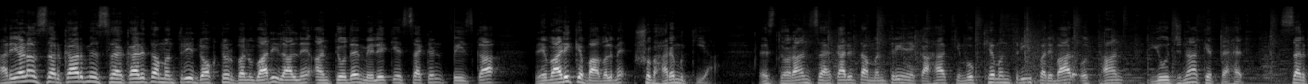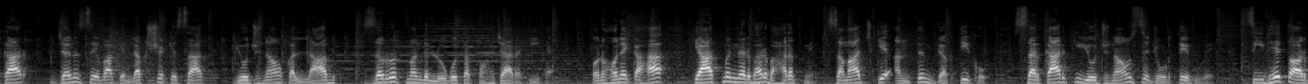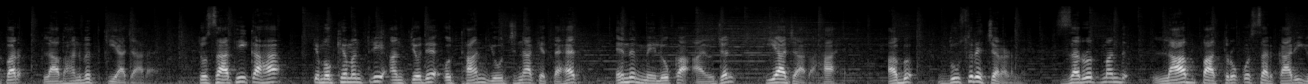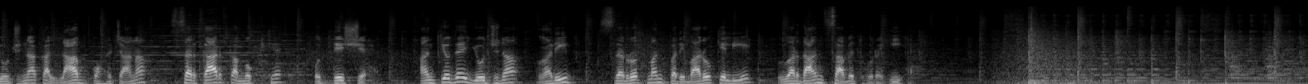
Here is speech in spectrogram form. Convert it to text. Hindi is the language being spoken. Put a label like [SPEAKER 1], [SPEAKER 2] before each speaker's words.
[SPEAKER 1] हरियाणा सरकार में सहकारिता मंत्री डॉक्टर बनवारी लाल ने अंत्योदय मेले के सेकंड फ़ेज़ का रेवाड़ी के बावल में शुभारंभ किया। इस दौरान सहकारिता मंत्री ने कहा कि मुख्यमंत्री परिवार उत्थान योजना के तहत सरकार जन सेवा के लक्ष्य के साथ योजनाओं का लाभ जरूरतमंद लोगों तक पहुँचा रही है। उन्होंने कहा कि आत्मनिर्भर भारत में समाज के अंतिम व्यक्ति को सरकार की योजनाओं से जोड़ते हुए सीधे तौर पर लाभान्वित किया जा रहा है। तो साथ ही कहा कि मुख्यमंत्री अंत्योदय उत्थान योजना के तहत इन मेलों का आयोजन किया जा रहा है। अब दूसरे चरण में, जरूरतमंद लाभ पात्रों को सरकारी योजना का लाभ पहुंचाना सरकार का मुख्य उद्देश्य है। अंत्योदय योजना गरीब, जरूरतमंद परिवारों के लिए वरदान साबित हो रही है।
